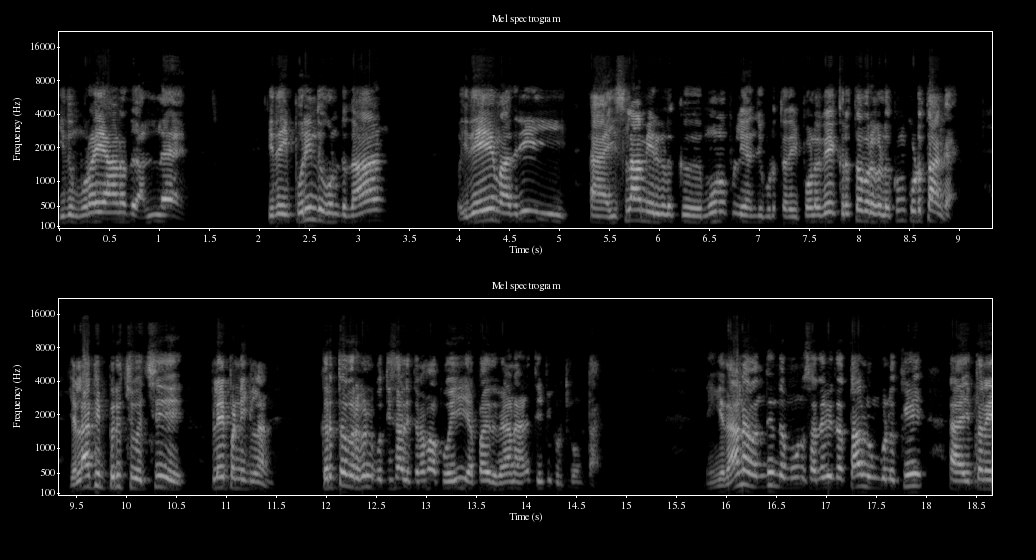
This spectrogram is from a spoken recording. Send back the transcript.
இது முறையானது அல்ல. இதை புரிந்து கொண்டுதான் இதே மாதிரி இஸ்லாமியர்களுக்கு மூணு புள்ளி அஞ்சு கொடுத்ததை போலவே கிறிஸ்தவர்களுக்கும் கொடுத்தாங்க. எல்லாத்தையும் பிரிச்சு வச்சு பிளே பண்ணிக்கலாம் கிறிஸ்தவர்கள் புத்திசாலித்தனமா போய் எப்ப இது வேணாம்னு திருப்பி கொடுத்துட்டு நீங்க தானே வந்து இந்த மூணு சதவீதத்தால் உங்களுக்கு இத்தனை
